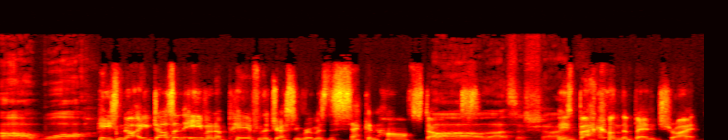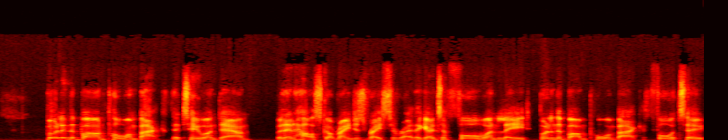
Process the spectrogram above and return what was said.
Oh, what? He's not. He doesn't even appear from the dressing room as the second half starts. Oh, that's a shame. He's back on the bench, right? Bull in the barn, pull one back. They're two one down. But then Harlescott Rangers race away. They go into four one lead. Bull in the barn, pull one back. It's four two.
